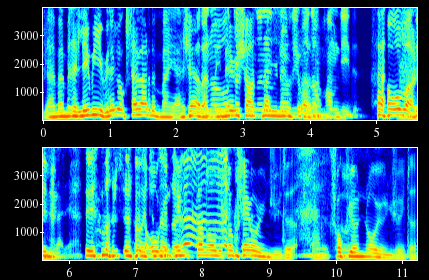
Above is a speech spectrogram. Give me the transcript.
Yani ben mesela Lemi'yi bile çok severdim ben yani şey Ben adam. o Nevi şahsına münasır adam adam. Hamdi'ydi. o var güzel yani. Barcelona Mesela o gün sonra- Temizkanoğlu çok şey oyuncuydu. Yani çok yönlü oyuncuydu.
